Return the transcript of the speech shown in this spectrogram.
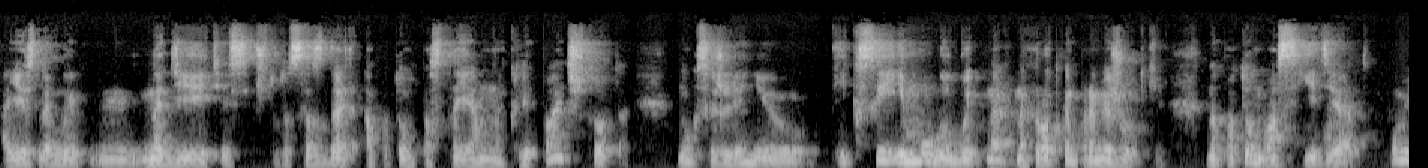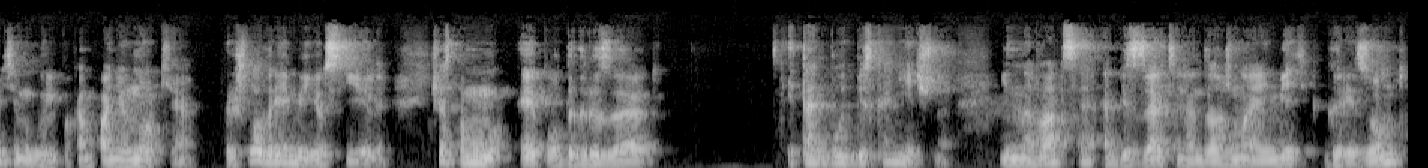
А если вы надеетесь что-то создать, а потом постоянно клепать что-то, ну, к сожалению, иксы и могут быть на, на коротком промежутке, но потом вас съедят. Помните, мы говорили по компании Nokia? Пришло время, ее съели. Сейчас, по-моему, Apple догрызают. И так будет бесконечно. Инновация обязательно должна иметь горизонт,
